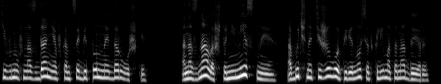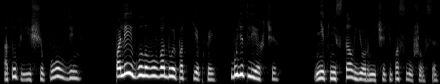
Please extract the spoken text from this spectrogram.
кивнув на здание в конце бетонной дорожки. Она знала, что не местные обычно тяжело переносят климат Анадыры, а тут еще полдень. Полей голову водой под кепкой, будет легче. Ник не стал ерничать и послушался.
